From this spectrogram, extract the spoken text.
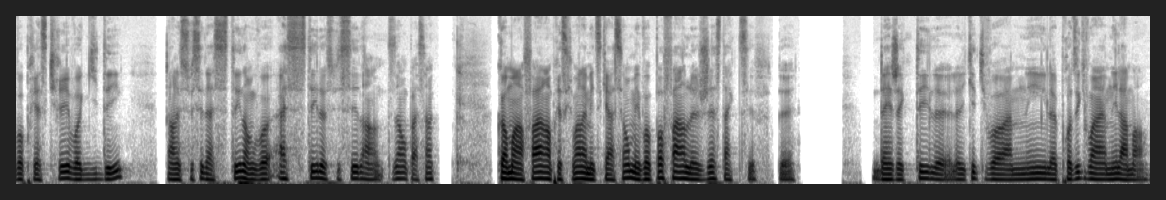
va prescrire, va guider dans le suicide assisté, donc va assister le suicide en disant au patient comment faire en prescrivant la médication, mais ne va pas faire le geste actif d'injecter le, le liquide qui va amener, le produit qui va amener la mort.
